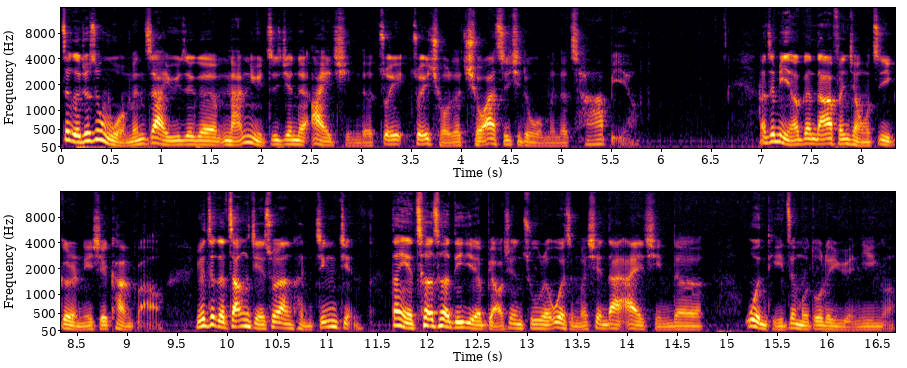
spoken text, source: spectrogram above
这个就是我们在于这个男女之间的爱情的追追求的求爱时期的我们的差别啊。那这边也要跟大家分享我自己个人的一些看法哦，因为这个章节虽然很精简。但也彻彻底底的表现出了为什么现代爱情的问题这么多的原因啊！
